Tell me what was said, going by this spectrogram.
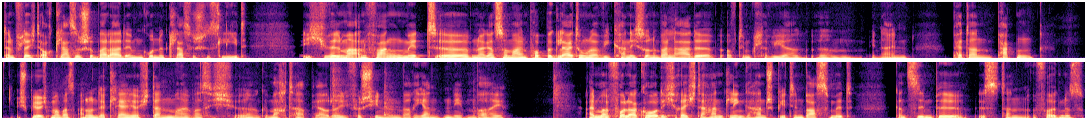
Dann vielleicht auch klassische Ballade, im Grunde klassisches Lied. Ich will mal anfangen mit äh, einer ganz normalen Popbegleitung oder wie kann ich so eine Ballade auf dem Klavier ähm, in ein Pattern packen. Ich spiele euch mal was an und erkläre euch dann mal, was ich äh, gemacht habe, ja, oder die verschiedenen Varianten nebenbei. Einmal vollakkordig rechte Hand, linke Hand spielt den Bass mit. Ganz simpel ist dann folgendes.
